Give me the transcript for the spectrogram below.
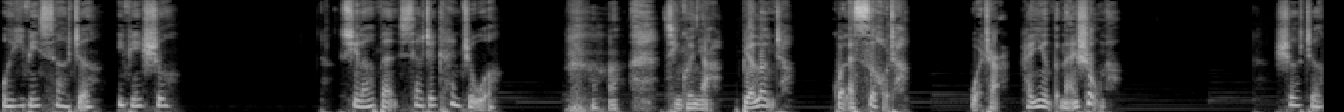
我一边笑着一边说。徐老板笑着看着我，秦闺女，别愣着，过来伺候着，我这儿还硬的难受呢。说着，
